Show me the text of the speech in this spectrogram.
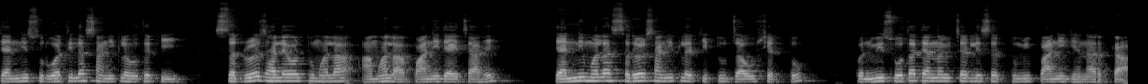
त्यांनी सुरुवातीला सांगितलं होतं की सगळं झाल्यावर तुम्हाला आम्हाला पाणी द्यायचं आहे. त्यांनी मला सरळ सांगितलं की तू जाऊ शकतो पण मी स्वतः त्यांना विचारले सर तुम्ही पाणी घेणार का?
